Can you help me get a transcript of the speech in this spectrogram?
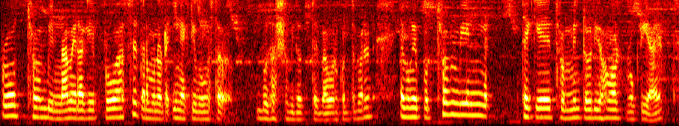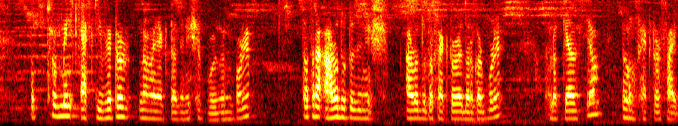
প্রোথ্রম্বিন নামের আগে প্রো আছে, তার মানে ওটা ইনঅ্যাক্টিভ অবস্থা বোঝার সুবিধার্থে ব্যবহার করতে পারেন। এবং এই প্রথ্রম্বিন থেকে থ্রম্বিন তৈরি হওয়ার প্রক্রিয়ায় প্রথ্রম্বিন অ্যাক্টিভেটর নামের একটা জিনিসের প্রয়োজন পড়ে। তাছাড়া আরও দুটো জিনিস, আরও দুটো ফ্যাক্টরের দরকার পড়ে। হলো ক্যালসিয়াম এবং ফ্যাক্টর ফাইভ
